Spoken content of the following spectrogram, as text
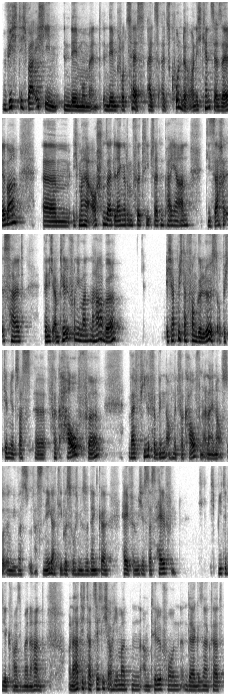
wichtig war ich ihm in dem Moment, in dem Prozess als, als Kunde? Und ich kenne es ja selber, ähm, ich mache ja auch schon seit längerem Vertrieb, seit ein paar Jahren. Die Sache ist halt, wenn ich am Telefon jemanden habe, ich habe mich davon gelöst, ob ich dem jetzt was äh, verkaufe, weil viele verbinden auch mit Verkaufen alleine auch so irgendwie was, was Negatives, wo ich mir so denke, hey, für mich ist das helfen. Ich, ich biete dir quasi meine Hand. Und da hatte ich tatsächlich auch jemanden am Telefon, der gesagt hat,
